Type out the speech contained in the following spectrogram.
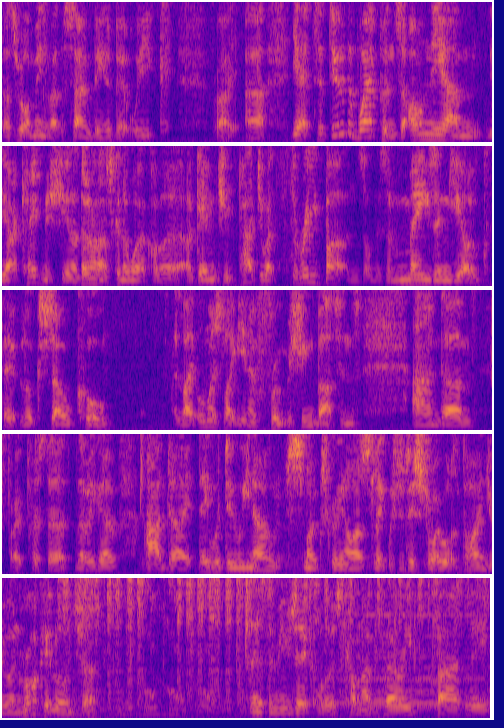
That's what I mean about the sound being a bit weak. Right. Uh, yeah. To do the weapons on the um, the arcade machine, I don't know how that's going to work on a, a GameCube pad. You had three buttons on this amazing yoke that looks so cool, like almost like you know fruit machine buttons. And um, right, press the there we go. And uh, they would do you know smoke screen oil slick, which would destroy what was behind you, and rocket launcher. There's the music, although it's come out very badly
